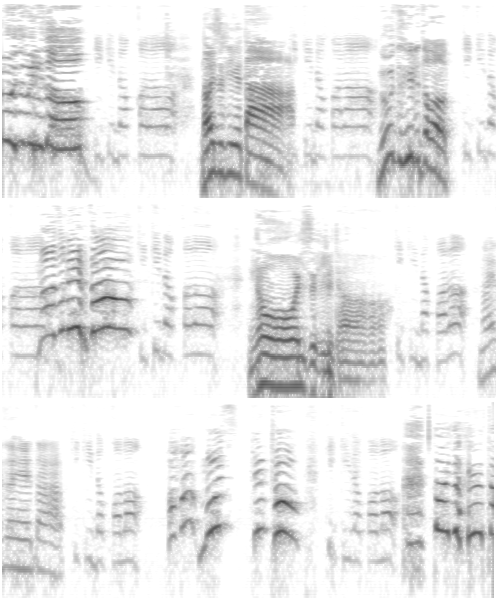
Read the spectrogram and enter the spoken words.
ノイズフィルター。聞きどころ、ノイズフィルタ聞きどころ、ノイズフィルター。聞きどころ、ノイズフィルタ聞きどころ、ー。ノイズフィルター。聞きどころ、ーノイズフィルター。聞きどころ、ははノイズフィルター。聞きどころ、ノイズフィルタ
